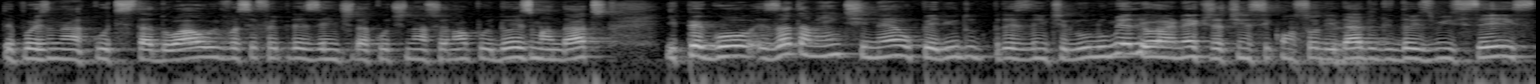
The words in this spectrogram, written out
depois na CUT estadual, e você foi presidente da CUT Nacional por dois mandatos e pegou exatamente, né, o período do presidente Lula, o melhor, né? Que já tinha se consolidado de 2006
